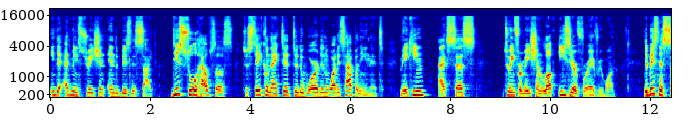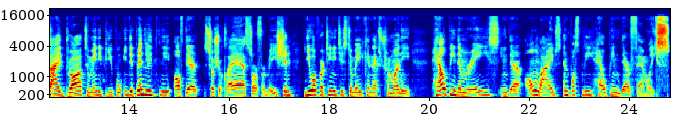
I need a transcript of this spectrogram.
in the administration and the business side. This tool helps us to stay connected to the world and what is happening in it, making access to information a lot easier for everyone. The business side brought to many people, independently of their social class or formation, new opportunities to make an extra money, helping them raise in their own lives and possibly helping their families.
